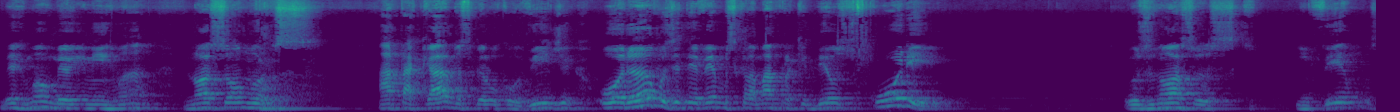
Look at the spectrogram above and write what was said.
Meu irmão, meu e minha irmã, nós somos atacados pelo Covid, oramos e devemos clamar para que Deus cure os nossos enfermos,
